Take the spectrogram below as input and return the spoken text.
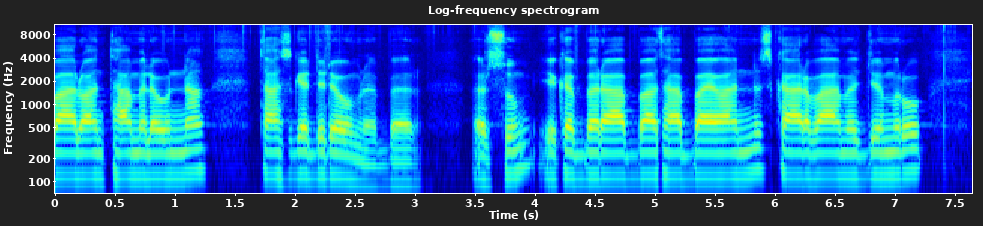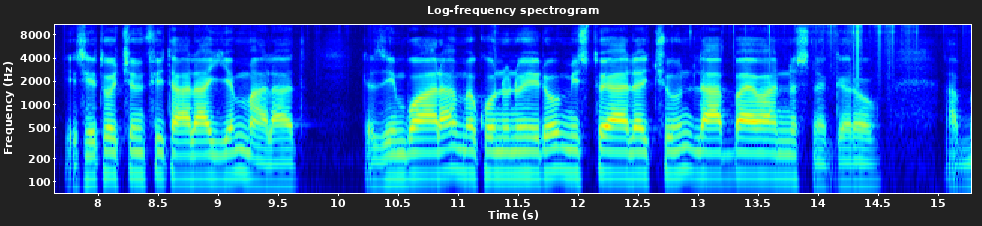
ባሏን ታምለውና ታስገድደውም ነበር። እርሱም የከበረ አባት አባ ዮሐንስ ከአርባ ዓመት ጀምሮ የሴቶችን ፊት አላየም አላት። ከዚህም በኋላ መኮንኑ ሄዶ ሚስቱ ያለችውን ለአባ ዮሐንስ ነገረው። አባ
